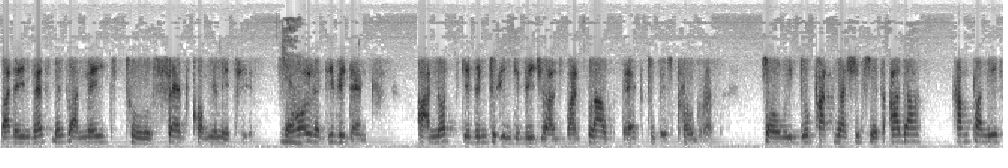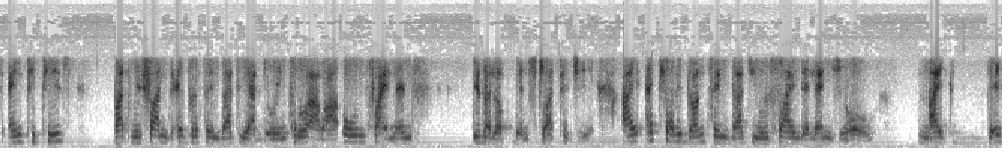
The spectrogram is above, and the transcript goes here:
but the investments are made to serve communities. So yeah. all the dividends are not given to individuals, but plowed back to this program. So we do partnerships with other companies, entities, but we fund everything that we are doing through our own finance development strategy. I actually don't think that you will find an NGO like this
